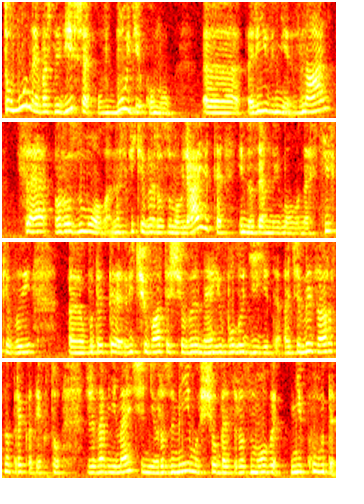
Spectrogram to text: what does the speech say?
Тому найважливіше в будь-якому е, рівні знань це розмова. Наскільки ви розмовляєте іноземною мовою, настільки ви е, будете відчувати, що ви нею володієте. Адже ми зараз, наприклад, як хто живе в Німеччині, розуміємо, що без розмови нікуди.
